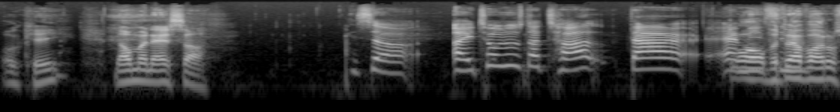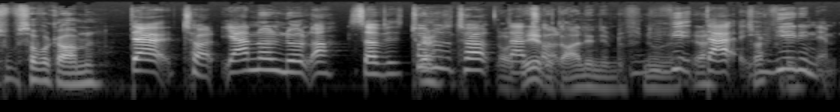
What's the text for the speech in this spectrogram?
Okay. Nå, men altså, Så Og i 2012, der er vi hvor sådan, der var du så var gammel. der er 12. Jeg er 00 0'er, så hvis 2012, Nå, der det er er 12. da dejligt nemt at finde ud af. Vi, der er for det. virkelig nemt.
